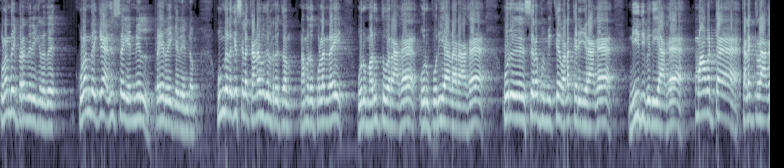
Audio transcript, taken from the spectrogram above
குழந்தை பிறந்திருக்கிறது. குழந்தைக்கு அதிர்ஷ்ட எண்ணில் பெயர் வைக்க வேண்டும். உங்களுக்கு சில கனவுகள் இருக்கும். நமது குழந்தை ஒரு மருத்துவராக ஒரு பொறியாளராக ஒரு சிறப்பு மிக்க வழக்கறிஞராக நீதிபதியாக மாவட்ட கலெக்டராக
